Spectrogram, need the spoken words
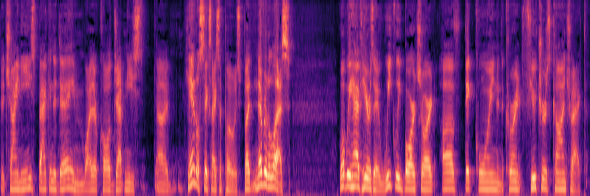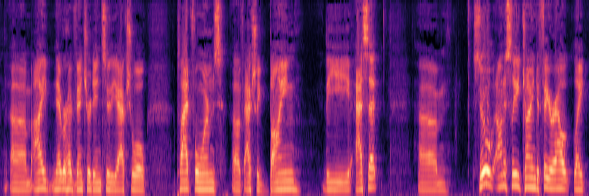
the Chinese back in the day, and why they're called Japanese uh, candlesticks, I suppose. But nevertheless, what we have here is a weekly bar chart of Bitcoin and the current futures contract. Um, I never have ventured into the actual platforms of actually buying the asset. Um, still, honestly, trying to figure out like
